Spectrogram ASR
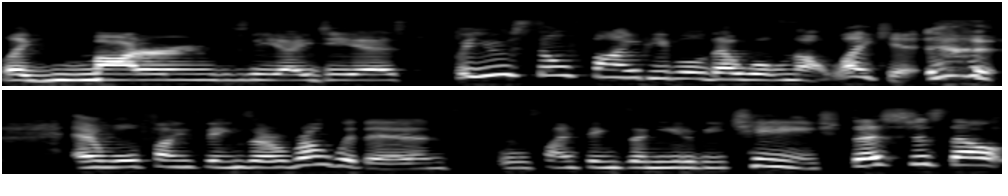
like modern with the ideas. But you still find people that will not like it. and we'll find things that are wrong with it and we'll find things that need to be changed. That's just how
